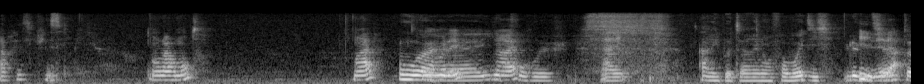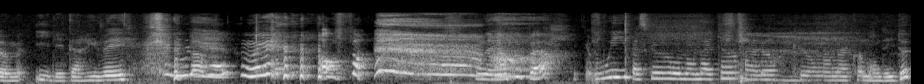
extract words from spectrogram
Après, c'est fini. On leur montre Ouais Ouais, il est pour eux. Allez. Harry Potter et l'enfant maudit. Le huitième tome, il est arrivé. Nous l'avons Ouais Enfin On avait un peu peur. Oui, parce qu'on n'en a qu'un alors qu'on en a commandé deux.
